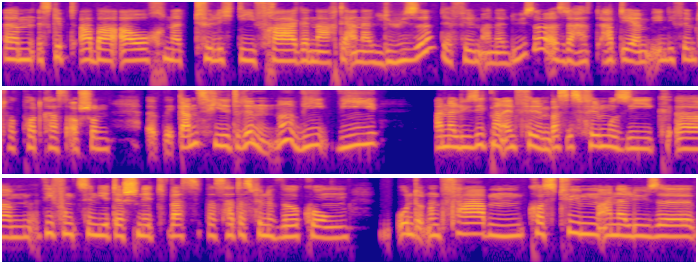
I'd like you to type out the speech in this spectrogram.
Ähm, es gibt aber auch natürlich die Frage nach der Analyse, der Filmanalyse. Also da habt, habt ihr im Indie Film Talk Podcast auch schon äh, ganz viel drin. Ne? Wie, wie analysiert man einen Film? Was ist Filmmusik? Ähm, wie funktioniert der Schnitt? Was, was hat das für eine Wirkung? Und, und, und Farben, Kostümanalyse,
